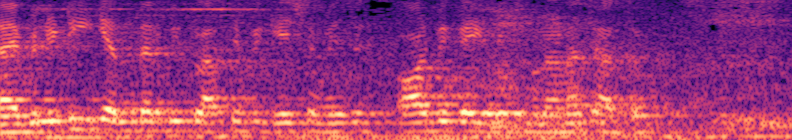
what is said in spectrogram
लाइबिलिटी के अंदर भी क्लासिफिकेशन में से और भी कई ग्रुप्स बनाना चाहते हो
